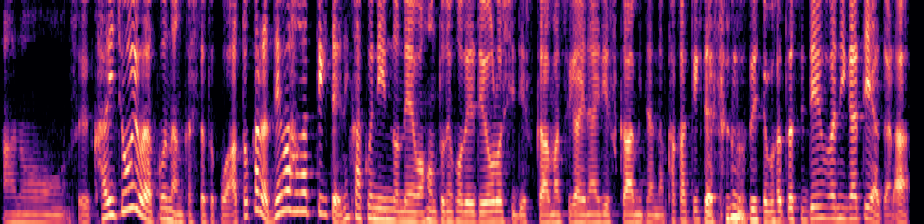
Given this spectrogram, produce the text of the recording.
あのそういう会場予約なんかしたとこは後から電話かかってきたよね。確認の電話本当にこれでよろしいですか？間違いないですか？みたいなかかってきたりするので、私電話苦手やから、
